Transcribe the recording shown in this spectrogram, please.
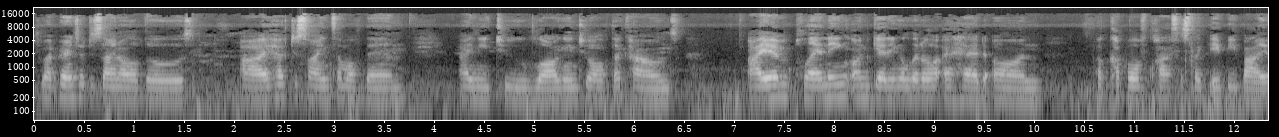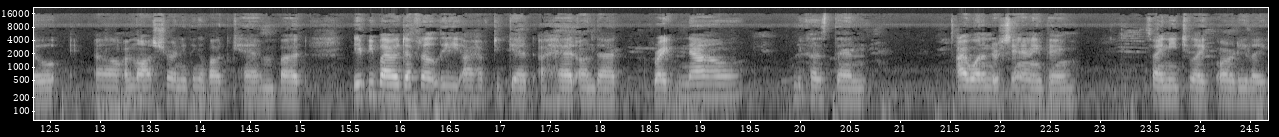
So my parents have to sign all of those. I have to sign some of them. I need to log into all of the accounts. I am planning on getting a little ahead on a couple of classes like AP Bio. Um, I'm not sure anything about Chem, but AP Bio definitely I have to get ahead on that right now because then I won't understand anything. So I need to like already like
